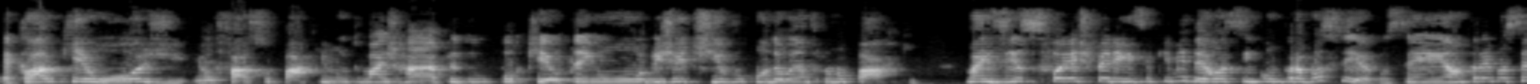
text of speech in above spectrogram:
É claro que eu hoje eu faço o parque muito mais rápido porque eu tenho um objetivo quando eu entro no parque. Mas isso foi a experiência que me deu, assim como para você. Você entra e você,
